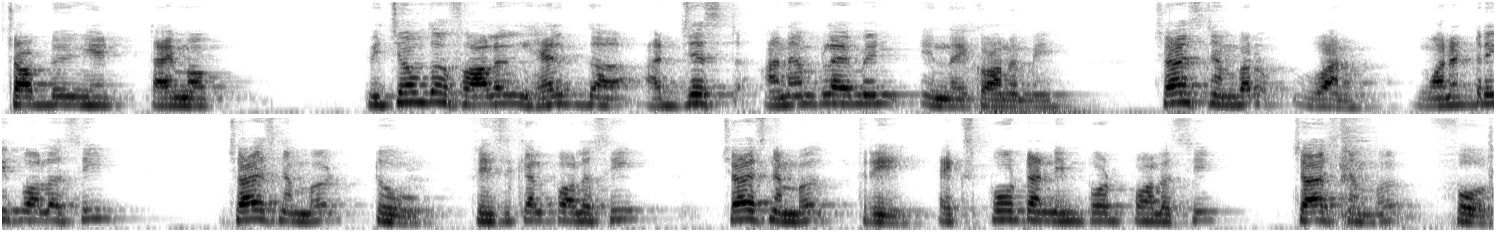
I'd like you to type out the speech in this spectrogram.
Stop doing it. Time up. Which of the following help the adjust unemployment in the economy? Choice number 1 monetary policy. Choice number 2 fiscal policy. Choice number 3 export and import policy. Choice number 4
